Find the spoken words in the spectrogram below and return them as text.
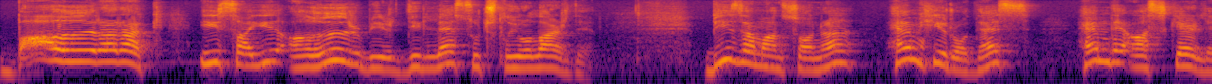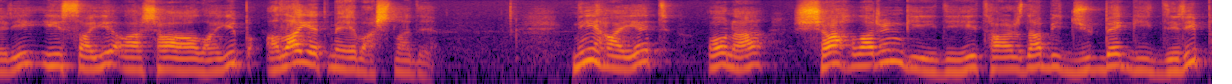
bağırarak İsa'yı ağır bir dille suçluyorlardı. Bir zaman sonra hem Herodes hem de askerleri İsa'yı aşağılayıp alay etmeye başladı. Nihayet ona şahların giydiği tarzda bir cübbe giydirip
